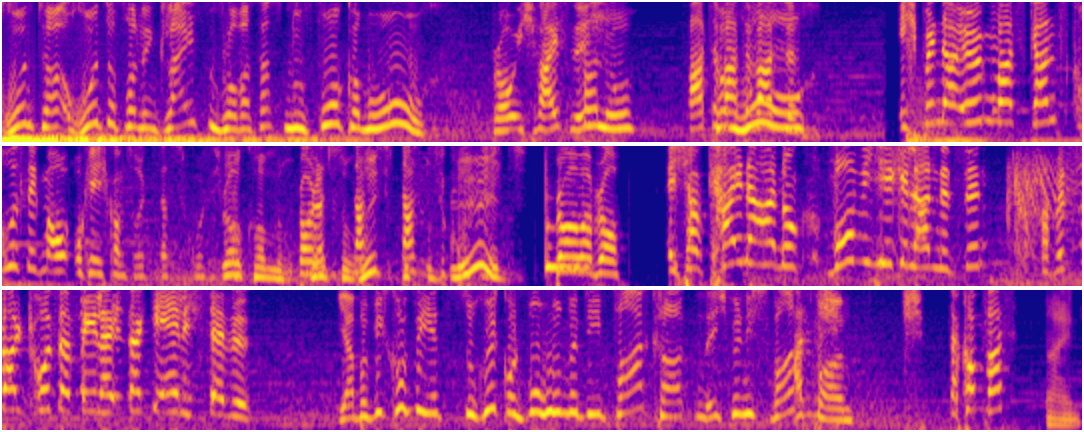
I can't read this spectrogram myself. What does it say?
runter, runter von den Gleisen, Bro. Was hast denn du vor? Komm hoch. Bro, ich weiß nicht. Hallo. Warte, Komm warte, hoch. warte. Ich bin da irgendwas ganz gruselig. Okay, ich komm zurück. Das ist gruselig. Bro, komm, Bro, komm das ist, zurück. das, das Bist ist zu gruselig. Bro, aber Bro, ich habe keine Ahnung, wo wir hier gelandet sind. Aber es war ein großer Fehler. Ich sag dir ehrlich, Seville. Ja, aber wie kommen wir jetzt zurück und wo holen wir die Fahrkarten? Ich will nicht schwarz Warte, fahren. Psch, da kommt was. Nein.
